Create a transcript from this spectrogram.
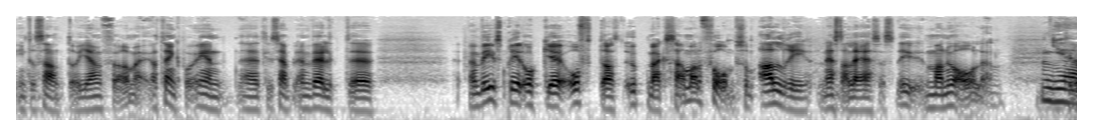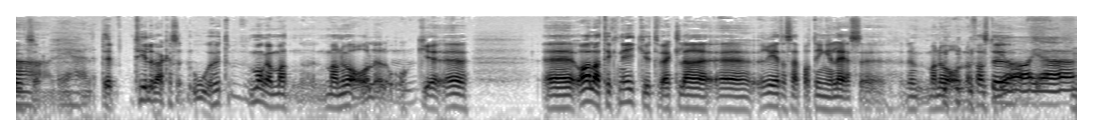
intressanta att jämföra med. Jag tänker på en till exempel en väldigt en vitt spridd och eh, oftast uppmärksammad form som aldrig nästan läses. Det är manualen. Ja, det är härligt. Det tillverkas oerhört många manualer och, eh, eh, och alla teknikutvecklare retar sig på att ingen läser manualen. Fast det, ja, ja.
